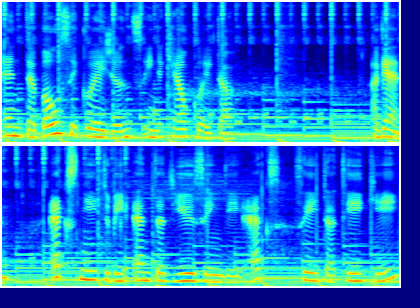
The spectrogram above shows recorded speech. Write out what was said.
enter both equations in the calculator. Again, x need to be entered using the x, theta, t key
